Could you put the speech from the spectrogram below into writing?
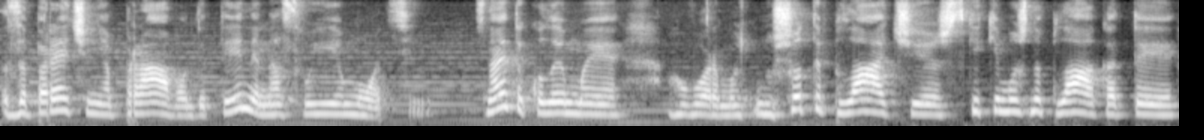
заперечення права дитини на свої емоції. Знаєте, коли ми говоримо, ну що ти плачеш, скільки можна плакати,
